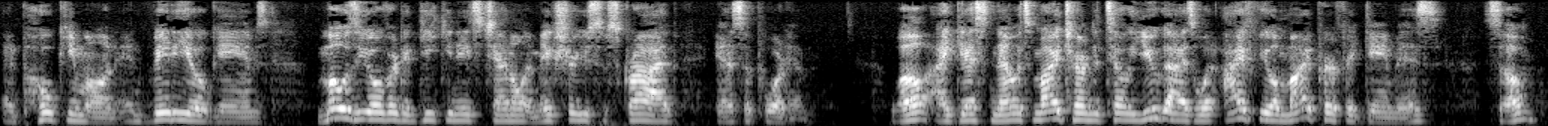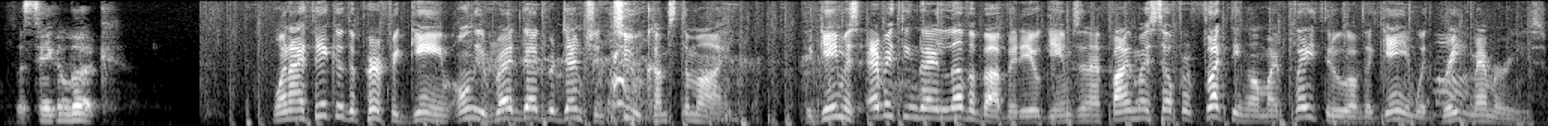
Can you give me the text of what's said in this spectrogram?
and Pokemon and video games, mosey over to Geeky Nate's channel and make sure you subscribe and support him. Well, I guess now it's my turn to tell you guys what I feel my perfect game is. So, let's take a look. When I think of the perfect game, only Red Dead Redemption 2 comes to mind. The game is everything that I love about video games and I find myself reflecting on my playthrough of the game with great memories.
